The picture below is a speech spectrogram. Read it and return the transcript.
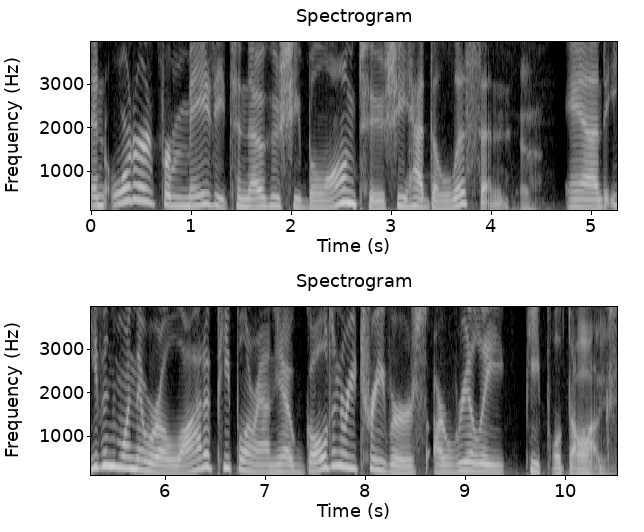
in order for Maisie to know who she belonged to, she had to listen. Yeah. And even when there were a lot of people around, you know, golden retrievers are really people oh, dogs.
